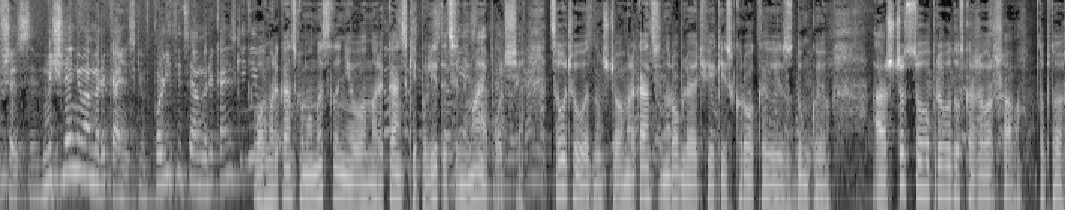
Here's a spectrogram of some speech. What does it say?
Wszyscy, w myśleniu amerykańskim, w polityce amerykańskiej В американському мисленні в американській політиці немає Польщі. Це очевидно, що американці не роблять якісь кроки з думкою. А що з цього приводу скаже Варшава? Тобто,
